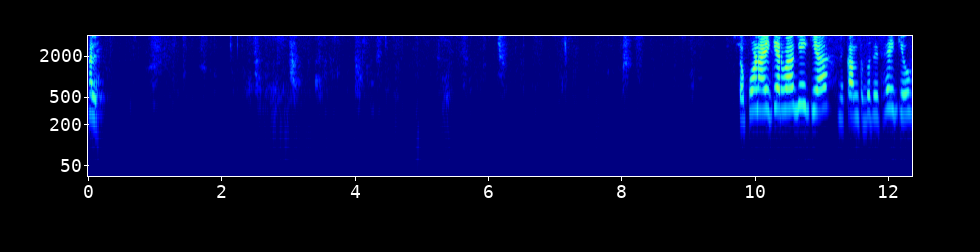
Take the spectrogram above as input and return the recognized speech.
હાલે. તો પોણા અગિયાર વાગી ગયા કામ તો બધું થઈ ગયું.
